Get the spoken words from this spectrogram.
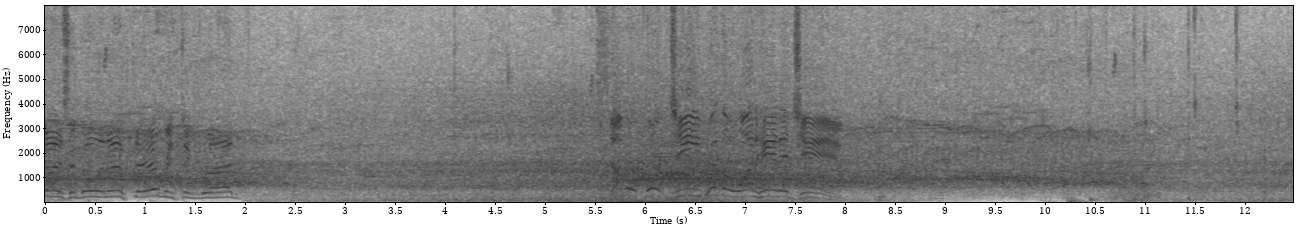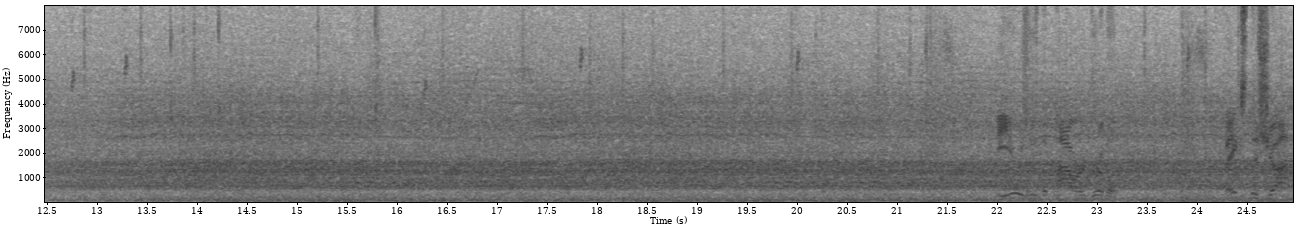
guys are going after everything, Brad. Number 14 with a one-handed jam. He uses the power dribble. Fakes the shot.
